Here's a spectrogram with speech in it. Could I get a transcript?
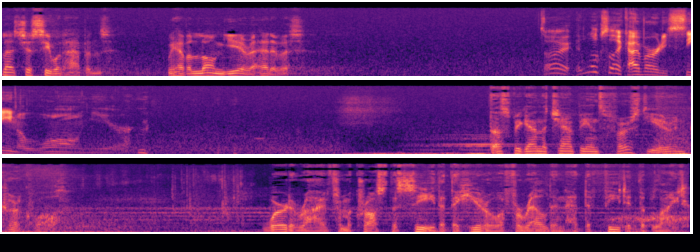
Let's just see what happens. We have a long year ahead of us. So it looks like I've already seen a long year. Thus began the champion's first year in Kirkwall. Word arrived from across the sea that the hero of Ferelden had defeated the Blight.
